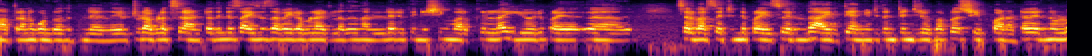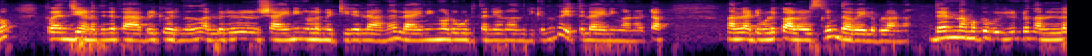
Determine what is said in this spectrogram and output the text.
മാത്രമാണ് കൊണ്ടുവന്നിട്ടുണ്ടായിരുന്നത്. എൽ ടു ഡബിൾ എക്സിലാണ് കേട്ടോ ഇതിന്റെ സൈസസ് അവൈലബിൾ ആയിട്ടുള്ളത് നല്ലൊരു ഫിനിഷിംഗ് വർക്കുള്ള ഈ ഒരു സിൽവർ സെറ്റിന്റെ പ്രൈസ് വരുന്നത് ആയിരത്തി അഞ്ഞൂറ്റി തൊണ്ണൂറ്റഞ്ച് രൂപ പ്ലസ് ഷിപ്പാണ് കേട്ടോ വരുന്നുള്ളൂ. ക്രഞ്ചിയാണ് ഇതിന്റെ ഫാബ്രിക് വരുന്നത്. നല്ലൊരു ഷൈനിങ് ഉള്ള മെറ്റീരിയലാണ് ലൈനിങ്ങോട് കൂടി തന്നെയാണ് വന്നിരിക്കുന്നത്. വിത്ത് ലൈനിങ് ആണ് കേട്ടോ. നല്ല അടിപൊളി കളേഴ്സിലും ഇത് അവൈലബിൾ ആണ്. ദെൻ നമുക്ക് വീണ്ടും നല്ല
